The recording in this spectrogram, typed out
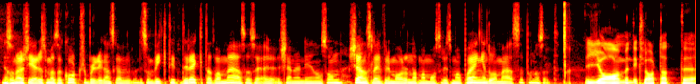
En sån här serie som är så kort så blir det ganska liksom, viktigt direkt att vara med. Så att säga. Känner ni någon sån känsla inför imorgon att man måste liksom ha poängen då med sig på något sätt? Ja, men det är klart att uh,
